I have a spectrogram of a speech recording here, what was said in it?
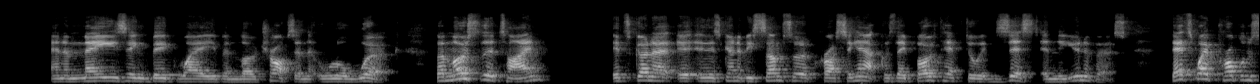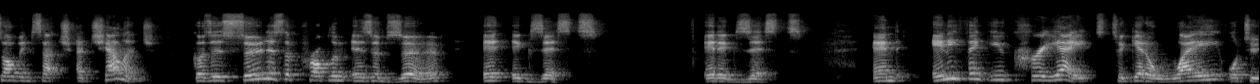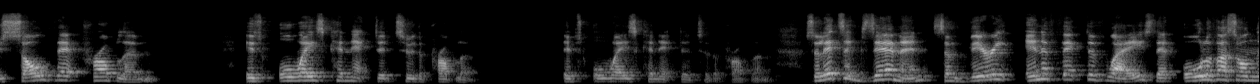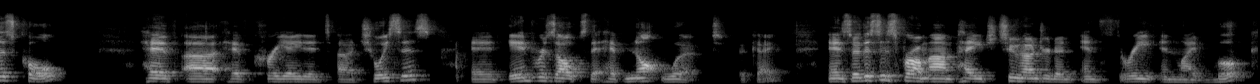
an amazing big wave and low troughs and it will all work. But most of the time, it's gonna going to be some sort of crossing out because they both have to exist in the universe. That's why problem solving such a challenge because as soon as the problem is observed it exists. It exists. And anything you create to get away or to solve that problem is always connected to the problem it's always connected to the problem. So let's examine some very ineffective ways that all of us on this call have uh, have created uh, choices and end results that have not worked. Okay, and so this is from um, page 203 in my book,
